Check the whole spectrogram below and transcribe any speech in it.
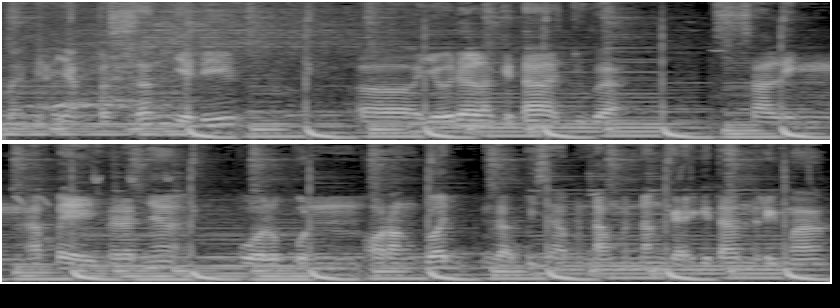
banyak yang pesen. Jadi eh, ya udahlah kita juga saling apa ya ibaratnya walaupun orang tua nggak bisa menang-menang kayak kita nerima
